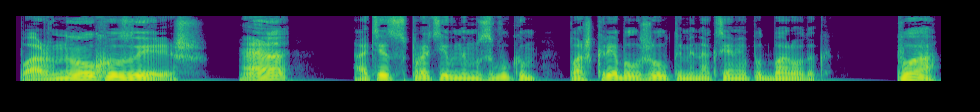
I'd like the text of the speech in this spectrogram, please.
«Порнуху зыришь, а?» Отец с противным звуком пошкребал желтыми ногтями подбородок. «Па,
